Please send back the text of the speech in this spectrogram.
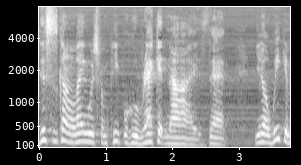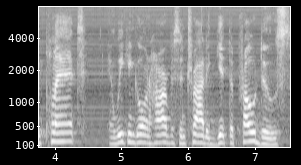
this is kind of language from people who recognize that, you know, we can plant and we can go and harvest and try to get the produce,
